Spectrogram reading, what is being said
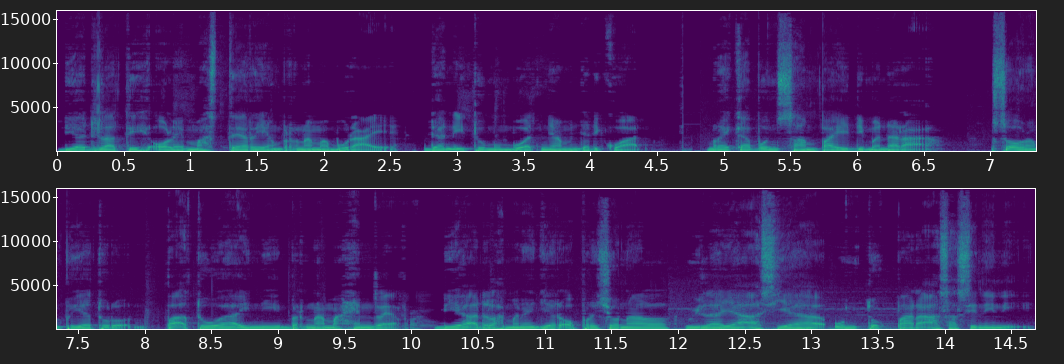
Dia dilatih oleh master yang bernama Burai dan itu membuatnya menjadi kuat. Mereka pun sampai di bandara. Seorang pria turun. Pak tua ini bernama Handler. Dia adalah manajer operasional wilayah Asia untuk para asasin ini.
